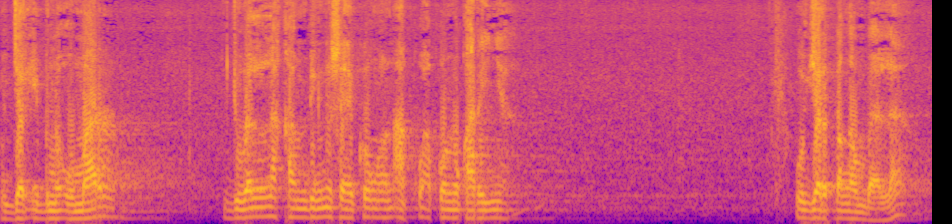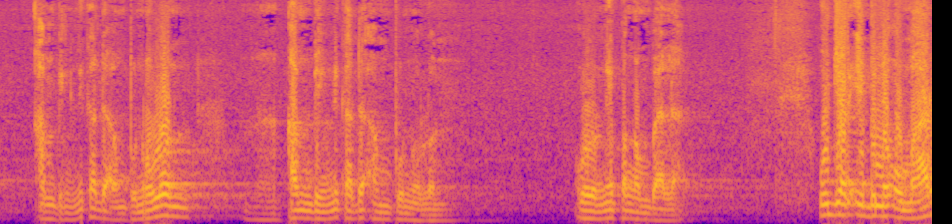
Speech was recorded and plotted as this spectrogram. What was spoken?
Ujar Ibnu Umar, juallah kambing ini saya kongon aku, aku nukarinya. Ujar pengembala, kambing ini kada ampun ulun. Nah, kambing ini kada ampun ulun. Ulun ini pengembala ujar Ibnu Umar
